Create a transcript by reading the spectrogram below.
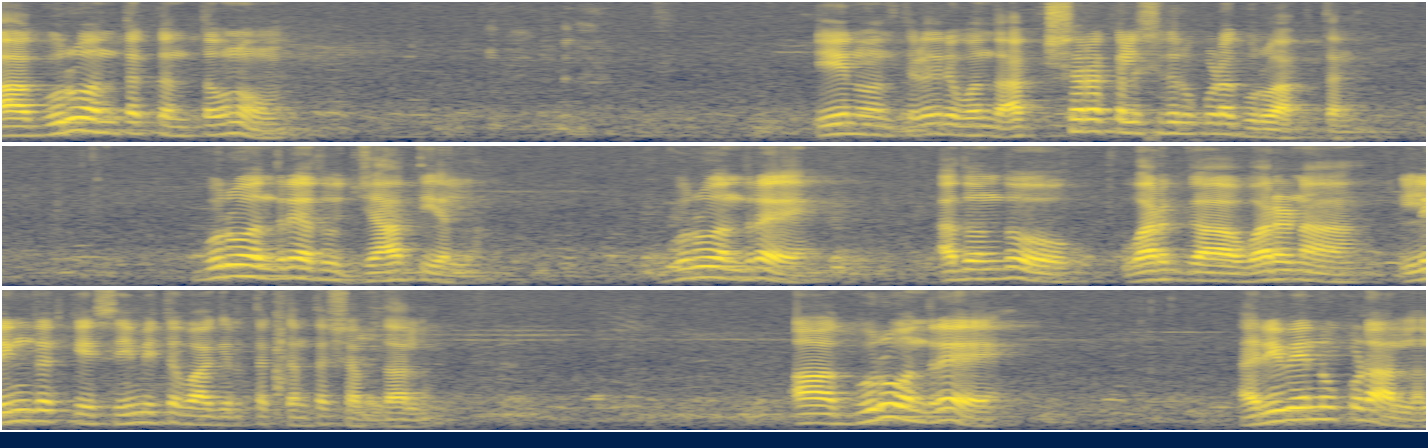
ಆ ಗುರು ಅಂತಕ್ಕಂಥವನು ಏನು ಅಂತ ಹೇಳಿದ್ರೆ ಒಂದು ಅಕ್ಷರ ಕಲಿಸಿದರೂ ಕೂಡ ಗುರು ಆಗ್ತಾನೆ. ಗುರು ಅಂದರೆ ಅದು ಜಾತಿ ಅಲ್ಲ. ಗುರು ಅಂದರೆ ಅದೊಂದು ವರ್ಗ, ವರ್ಣ, ಲಿಂಗಕ್ಕೆ ಸೀಮಿತವಾಗಿರ್ತಕ್ಕಂಥ ಶಬ್ದ ಅಲ್ಲ. ಆ ಗುರು ಅಂದರೆ ಅರಿವೇನೂ ಕೂಡ ಅಲ್ಲ.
